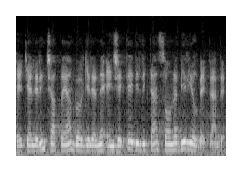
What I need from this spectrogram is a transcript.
heykellerin çatlayan bölgelerine enjekte edildikten sonra bir yıl beklendi.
